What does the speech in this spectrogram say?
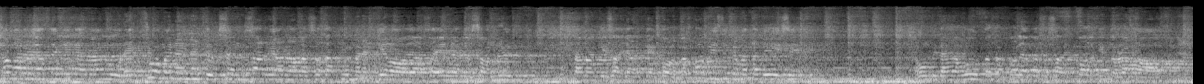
Somaraja teki tänään uuden Suomen ennätyksen sarjan alle 110 kiloa ja se ennätys on nyt tämän kisan jälkeen 355. Mun pitää luntata paljonko sä sait palkintorahaa.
